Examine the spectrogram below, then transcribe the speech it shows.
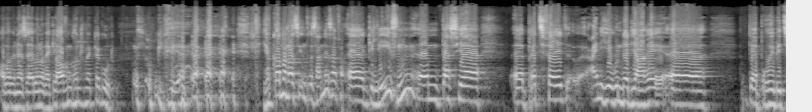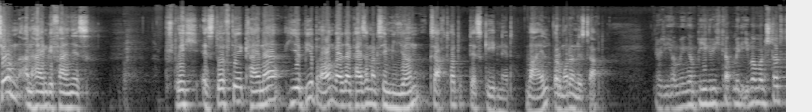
Aber wenn er selber noch weglaufen kann, schmeckt er gut. So ungefähr. ich habe gerade noch was Interessantes äh, gelesen, ähm, dass ja äh, Bretzfeld einige hundert Jahre äh, der Prohibition anheimgefallen ist. Sprich, es durfte keiner hier Bier brauen, weil der Kaiser Maximilian gesagt hat, das geht nicht. Weil, warum hat er das gesagt? Ja, die haben wegen einem Biergericht gehabt mit Ebermannstadt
